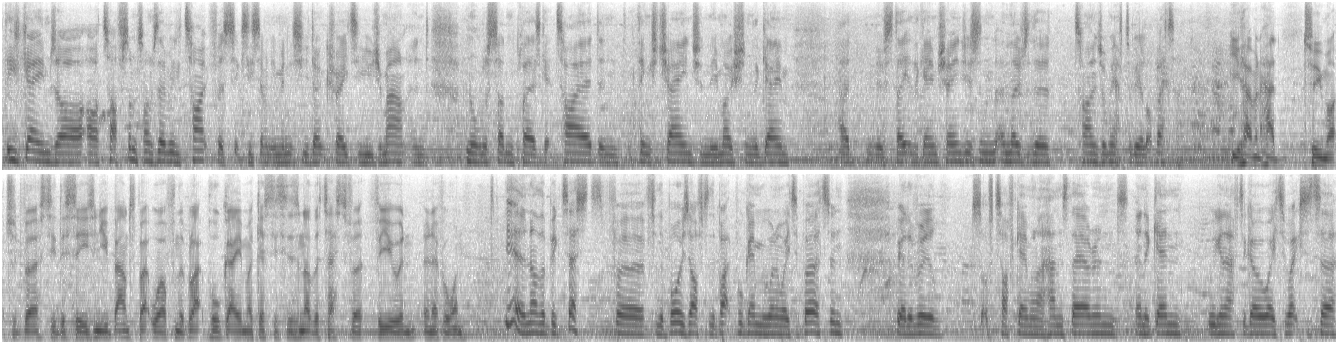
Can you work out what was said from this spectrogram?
these games are, are tough. Sometimes they're really tight for 60, 70 minutes. You don't create a huge amount, and, and all of a sudden players get tired and things change, and the emotion of the game, uh, the state of the game changes, and, and those are the times when we have to be a lot better. You haven't had too much adversity this season. You bounced back well from the Blackpool game. I guess this is another test for, for you and, and everyone. Yeah, another big test for, for the boys. After the Blackpool game, we went away to Burton. We had a real sort of tough game on our hands there and and again we're going to have to go away to Exeter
